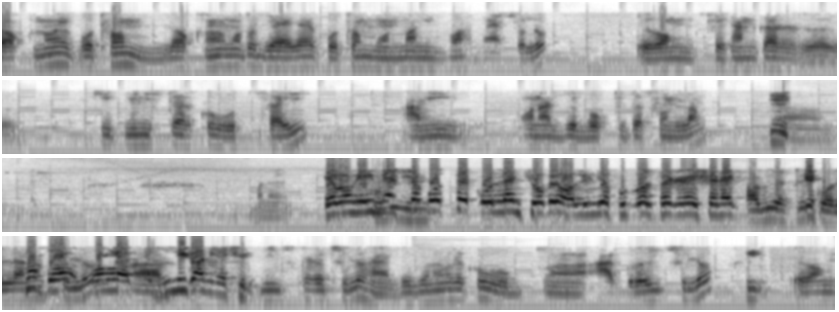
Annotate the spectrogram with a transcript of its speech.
লখনৌয়ে প্রথম লখনৌর মতো জায়গায় প্রথম মনমান ম্যাচ হলো এবং সেখানকার চিফ মিনিস্টার খুব উৎসাহী আমি ওনার যে বক্তৃতা শুনলাম। মানে এবং এই ম্যাচটা করতে Kalyan Chaubey all India football ফেডারেশনের অবভিয়াসলি কল্যাণ খুব বড়- একটা ভূমিকা নিয়েছিল। ছিল হ্যাঁ দুজনে মিলে খুব আগ্রহী ছিল। এবং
